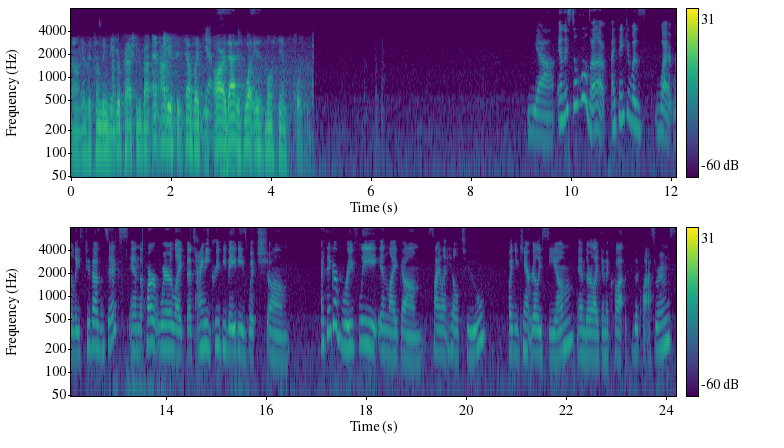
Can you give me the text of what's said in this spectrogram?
Um, if it's something that you're passionate about, and obviously it sounds like you are, that is what is most important. Yeah, and they still hold up. I think it was what released 2006, and the part where like the tiny creepy babies, which um, I think are briefly in like um, Silent Hill 2, but you can't really see them, and they're like in the cla- the classrooms.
